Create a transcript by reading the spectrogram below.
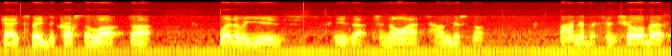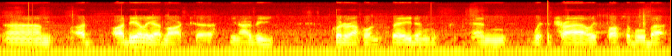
gate speed to cross the lot, but whether we use use that tonight, I'm just not 100% sure, but um, I'd, ideally I'd like to, you know, be put her up on speed and, and with a trail if possible, but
